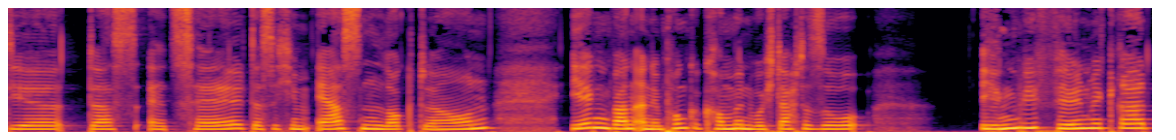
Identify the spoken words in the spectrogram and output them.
dir das erzählt, dass ich im ersten Lockdown irgendwann an den Punkt gekommen bin, wo ich dachte so, irgendwie fehlen mir gerade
